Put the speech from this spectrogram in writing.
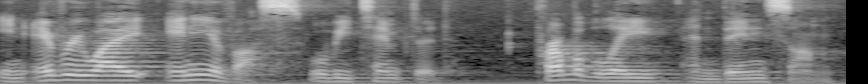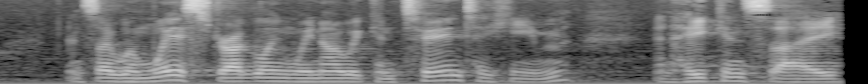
in every way any of us will be tempted, probably and then some. And so when we're struggling, we know we can turn to Him and He can say,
